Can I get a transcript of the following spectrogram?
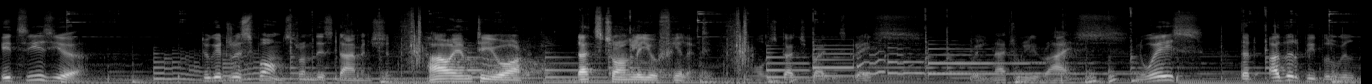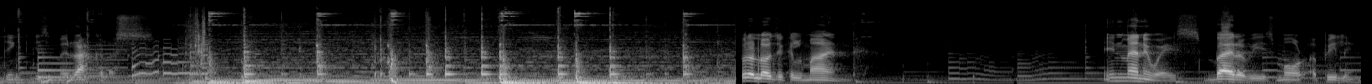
It's easier to get response from this dimension. How empty you are, that strongly you feel it. Who's touched by this grace will naturally rise in ways that other people will think is miraculous. For a logical mind, in many ways, Bhairavi is more appealing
